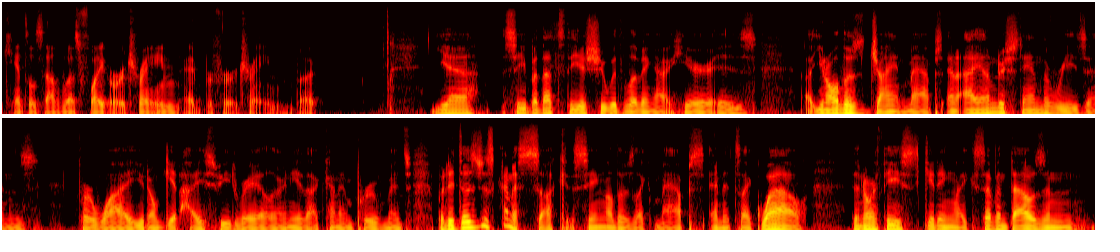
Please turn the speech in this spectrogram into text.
canceled Southwest flight or a train, I'd prefer a train. But Yeah. See, but that's the issue with living out here is, uh, you know, all those giant maps, and I understand the reasons for why you don't get high speed rail or any of that kind of improvements, but it does just kind of suck seeing all those like maps, and it's like, wow, the Northeast getting like seven thousand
